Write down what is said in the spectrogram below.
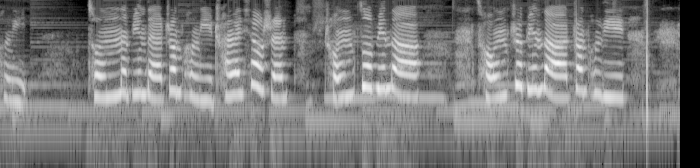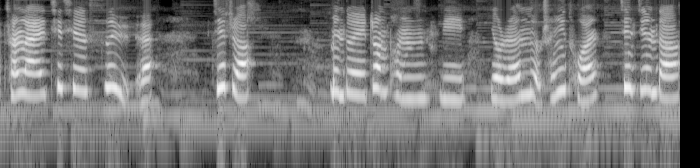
篷里，从那边的帐篷里传来笑声，从这边的，从这边的帐篷里传来窃窃私语。接着，面对帐篷里有人扭成一团，渐渐的，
